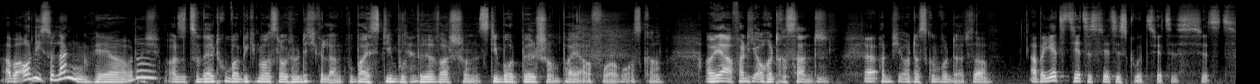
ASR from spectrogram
aber auch nicht so lang her, oder? Ich, also zur Weltruhe war Mickey Mouse, glaube ich, noch nicht gelangt. Wobei Steamboat ja. Bill war schon, Steamboat Bill schon ein paar Jahre vorher rauskam. Aber ja, fand ich auch interessant. Ja. Hat mich auch das gewundert. So. Aber jetzt, jetzt ist, jetzt ist gut. Jetzt ist, jetzt,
